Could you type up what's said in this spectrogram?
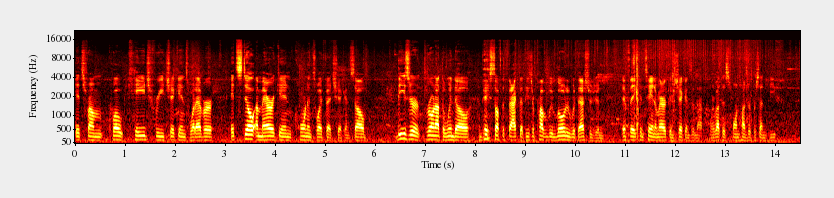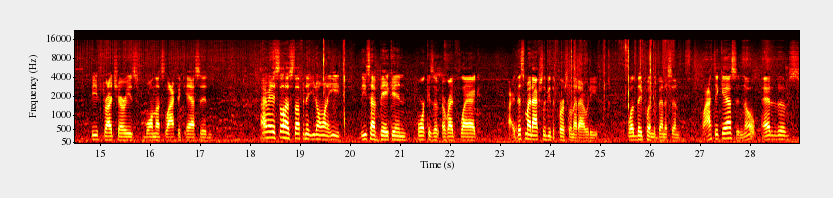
it's from, quote, cage-free chickens, whatever, it's still American corn and soy fed chicken. So these are thrown out the window based off the fact that these are probably loaded with estrogen if they contain American chickens in them. What about this 100% beef? Beef, dried cherries, walnuts, lactic acid. I mean, it still has stuff in it you don't want to eat. These have bacon, pork is a, a red flag. All right, this might actually be the first one that I would eat. What did they put in the venison? Lactic acid, no, additives,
